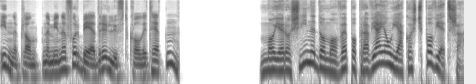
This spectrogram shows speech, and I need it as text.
Inneplantene mine forbedrer luftkvaliteten. Moje rośliny domowe poprawiają jakość powietrza.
